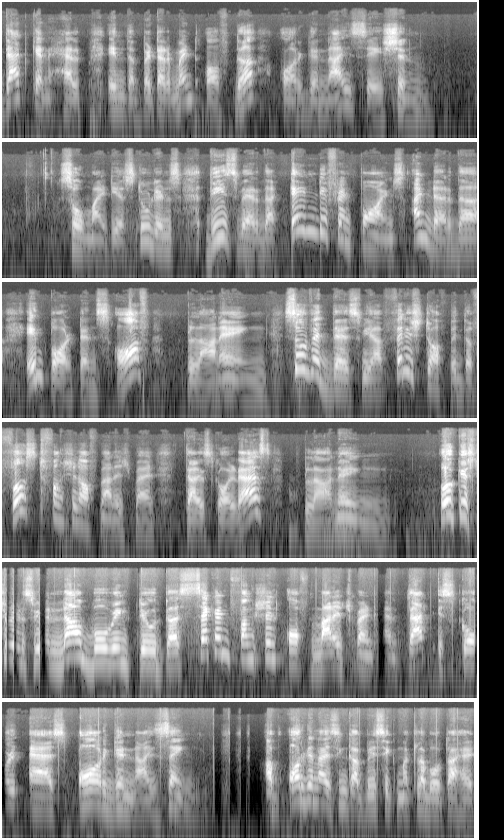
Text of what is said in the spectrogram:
that can help in the betterment of the organization. So my dear students, these were the 10 different points under the importance of planning. So with this, we have finished off with the first function of management that is called as planning. Okay students, we are now moving to the second function of management and that is called as organizing. अब ऑर्गेनाइजिंग का बेसिक मतलब होता है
